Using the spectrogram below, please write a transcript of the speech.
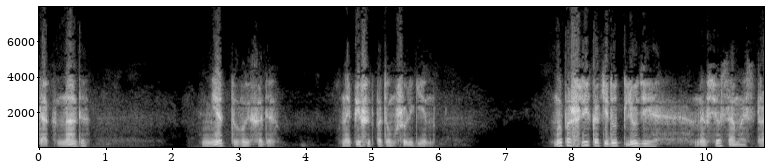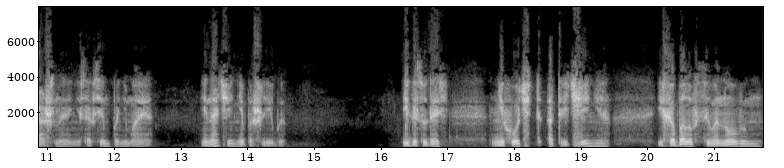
Так надо. Нет выхода. Напишет потом Шульгин. Мы пошли, как идут люди, на все самое страшное, не совсем понимая. Иначе не пошли бы. И государь не хочет отречения, и Хабалов с Ивановым,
